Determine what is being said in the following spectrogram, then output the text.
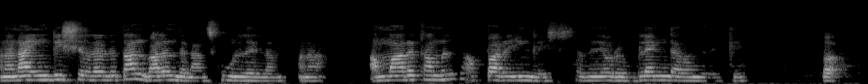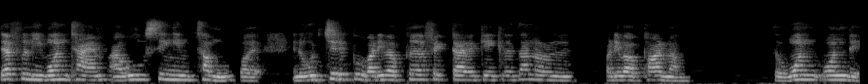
ஆனா நான் இங்கிலீஷ்ல தான் வளர்ந்தேன் நான் ஸ்கூல்ல எல்லாம். ஆனா அம்மார தமிழ் அப்பார இங்கிலீஷ். அது ஒரு பிளெண்டா வந்திருக்கு definitely one time I would sing in Tamil இந்த உச்சரிப்பு வடிவா பெர்ஃபெக்டா கேட்கறது தான் ஒரு வடிவா பாடலாம். ஸோ ஒன் ஒன் டே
